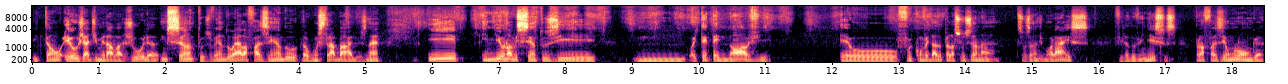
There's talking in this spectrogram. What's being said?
Então eu já admirava a Júlia em Santos, vendo ela fazendo alguns trabalhos, né? E em 1989 eu fui convidado pela Suzana, Suzana de Moraes, filha do Vinícius, para fazer um longa.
